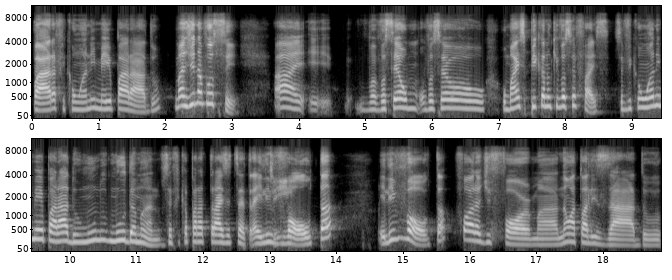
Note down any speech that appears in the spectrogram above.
para, fica um ano e meio parado. Imagina você. Ah, você é, o, você é o, o mais pica no que você faz. Você fica um ano e meio parado, o mundo muda, mano. Você fica para trás, etc. Aí ele Sim. volta ele volta fora de forma, não atualizado,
